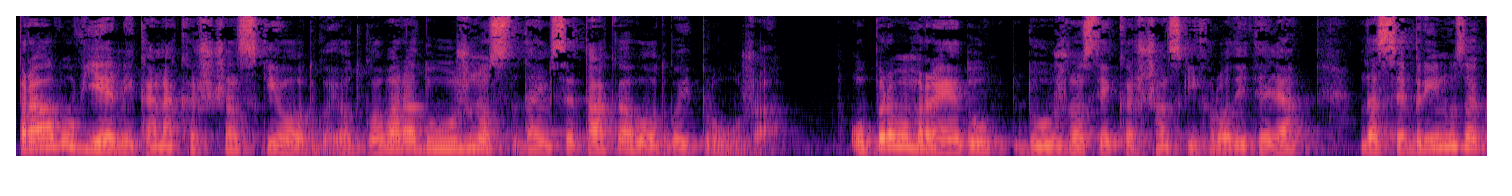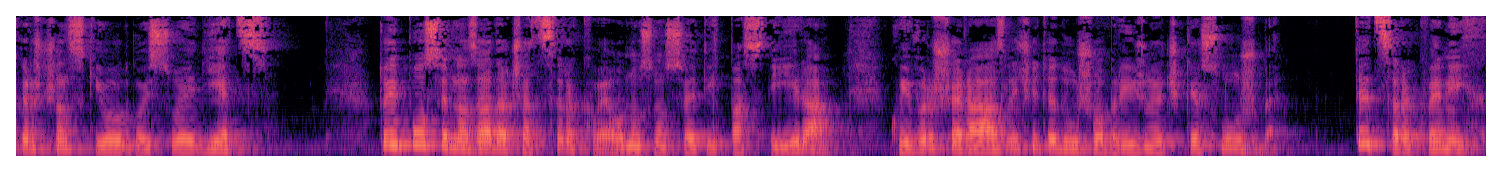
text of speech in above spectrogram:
Pravu vjernika na kršćanski odgoj odgovara dužnost da im se takav odgoj pruža. U prvom redu dužnost je kršćanskih roditelja da se brinu za kršćanski odgoj svoje djece. To je posebna zadaća crkve, odnosno svetih pastira, koji vrše različite dušobrižničke službe, te crkvenih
